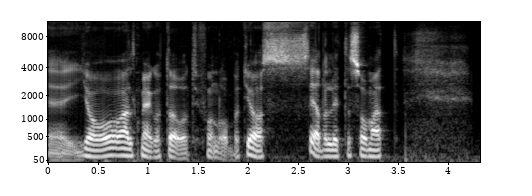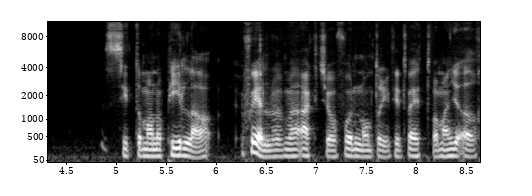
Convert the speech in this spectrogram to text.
eh, jag har alltmer gått över till fondrobot. Jag ser det lite som att sitter man och pillar själv med aktier och fonder och inte riktigt vet vad man gör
